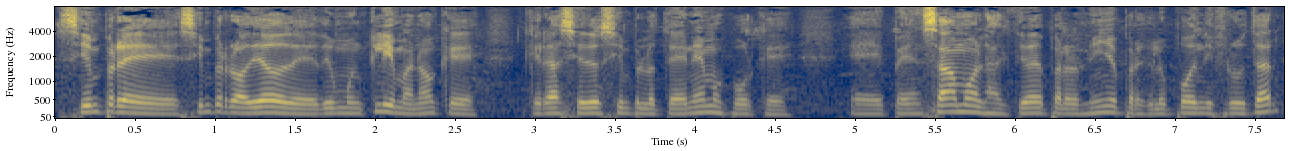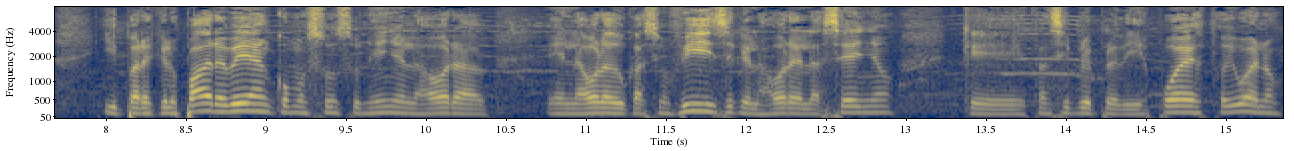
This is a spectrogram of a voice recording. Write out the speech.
siempre, siempre rodeado de, un buen clima, ¿no? Que, gracias a Dios siempre lo tenemos porque eh, pensamos las actividades para los niños para que lo puedan disfrutar y para que los padres vean cómo son sus niños en la hora, en la hora de educación física, en las horas del aseño, que están siempre predispuestos y bueno,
